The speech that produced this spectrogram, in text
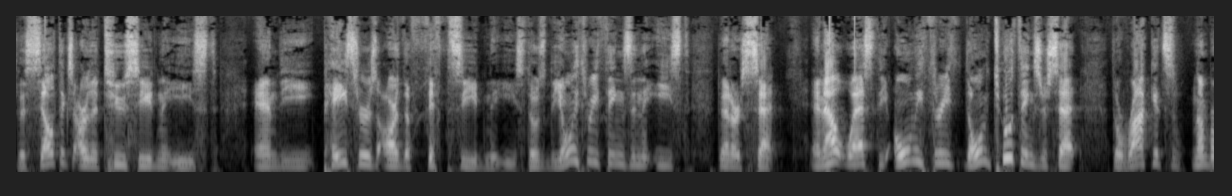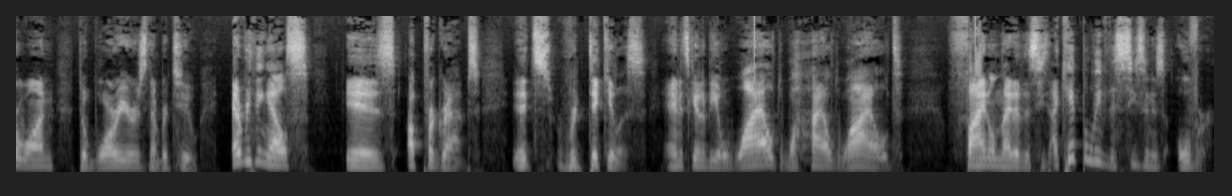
the Celtics are the two seed in the East, and the Pacers are the fifth seed in the East. Those are the only three things in the East that are set. And out west, the only three, the only two things are set: the Rockets number one, the Warriors number two. Everything else is up for grabs. It's ridiculous, and it's going to be a wild, wild, wild final night of the season. I can't believe this season is over.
